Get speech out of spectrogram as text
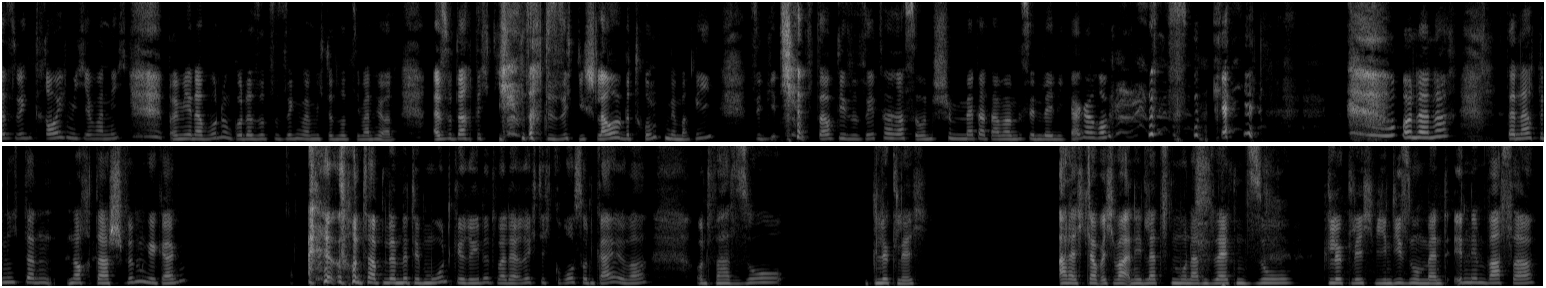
Deswegen traue ich mich immer nicht, bei mir in der Wohnung oder so zu singen, weil mich dann sonst jemand hört. Also dachte ich, die, dachte sich die schlaue, betrunkene Marie, sie geht jetzt auf diese Seeterrasse und schmettert da mal ein bisschen Lady Gaga rum. das so geil. Und danach, danach bin ich dann noch da schwimmen gegangen und habe dann mit dem Mond geredet, weil der richtig groß und geil war und war so glücklich. Aber ich glaube, ich war in den letzten Monaten selten so glücklich wie in diesem Moment in dem Wasser.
